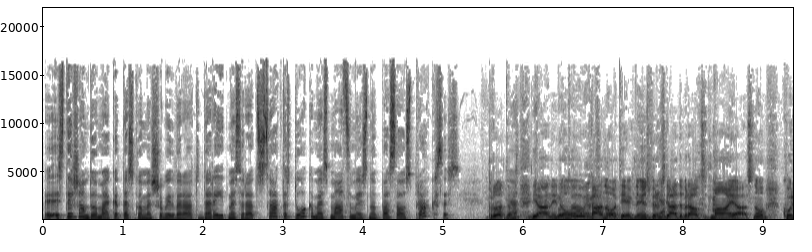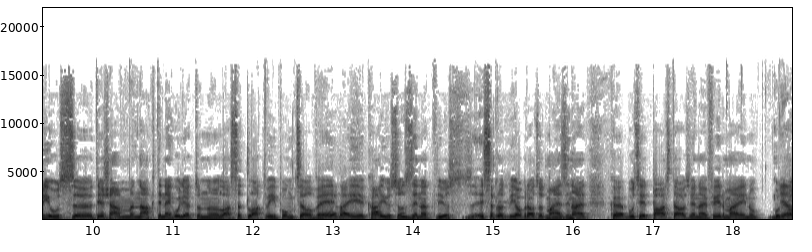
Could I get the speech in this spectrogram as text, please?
es tiešām domāju, ka tas, ko mēs šobrīd varētu darīt, mēs varētu sākt ar to, ka mēs mācāmies no pasaules prakses. Protams, ja? Jā, nu, kā notiek? Nu, jūs pirms ja? gada braucat mājās, nu, kur jūs uh, tiešām nakti neguļat un lasat Latviju.lv, vai kā jūs uzzinat? Jūs, es saprotu, jau braucot mājās, zinājāt, ka būsiet pārstāvs vienai firmai, nu, jā,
